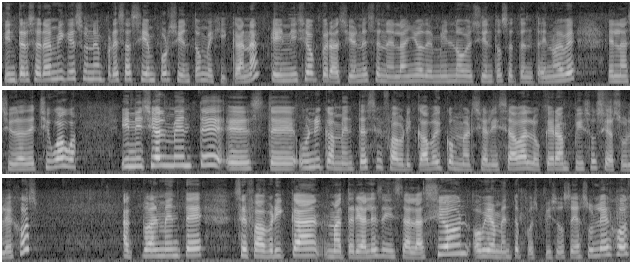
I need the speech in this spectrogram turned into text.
Interceramic es una empresa 100% mexicana que inicia operaciones en el año de 1979 en la ciudad de Chihuahua. Inicialmente este, únicamente se fabricaba y comercializaba lo que eran pisos y azulejos Actualmente se fabrican materiales de instalación, obviamente pues pisos y azulejos,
